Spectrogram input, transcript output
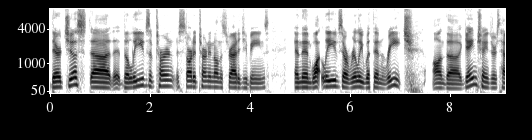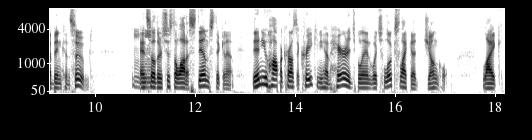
they're just uh, the, leaves have turned started turning on the strategy beans and then what leaves are really within reach on the game changers have been consumed. Mm-hmm. and so there's just a lot of stems sticking up then you hop across a creek and you have Heritage Blend, which looks like a jungle, like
